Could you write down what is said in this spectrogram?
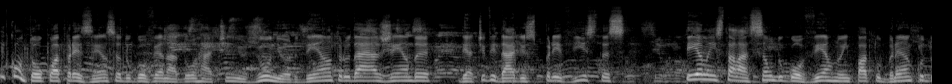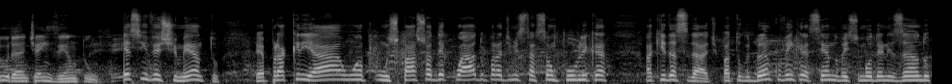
e contou com a presença do governador Ratinho Júnior dentro da agenda de atividades previstas pela instalação do governo em Pato Branco durante a Invento. Esse investimento é para criar um, espaço adequado para a administração pública aqui da cidade. Pato Branco vem crescendo, vem se modernizando,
